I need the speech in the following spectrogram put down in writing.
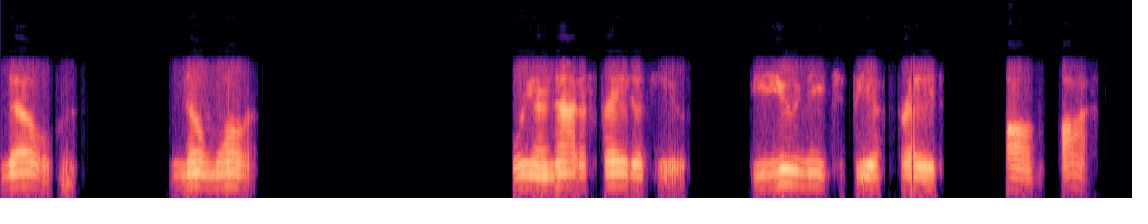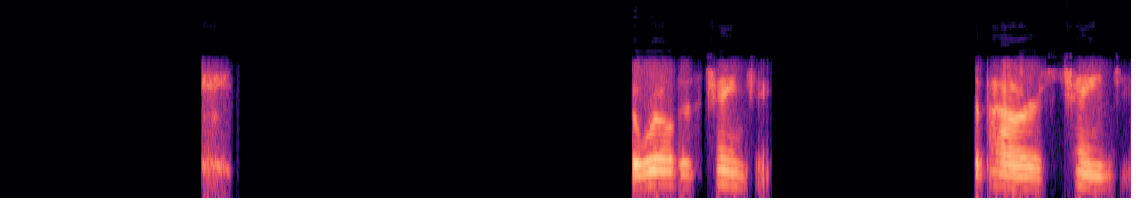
No, no more. We are not afraid of you. You need to be afraid of us. The world is changing. The power is changing.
